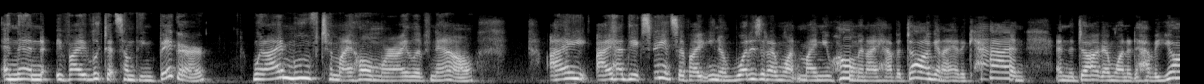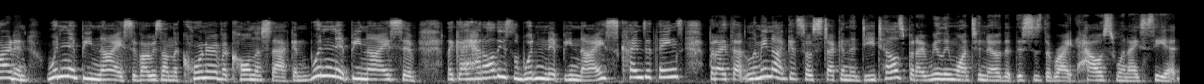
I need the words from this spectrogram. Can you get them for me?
and then if I looked at something bigger, when I moved to my home where I live now, I I had the experience of I you know what is it I want in my new home? And I have a dog and I had a cat and and the dog I wanted to have a yard. And wouldn't it be nice if I was on the corner of a cul-de-sac? And wouldn't it be nice if like I had all these wouldn't it be nice kinds of things? But I thought let me not get so stuck in the details but I really want to know that this is the right house when I see it.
